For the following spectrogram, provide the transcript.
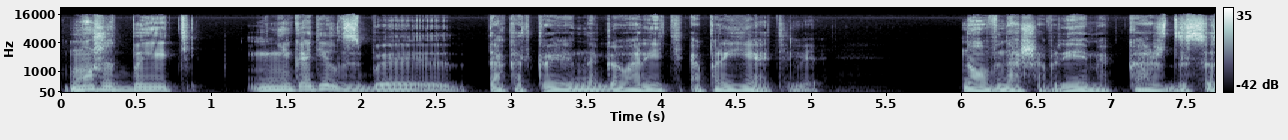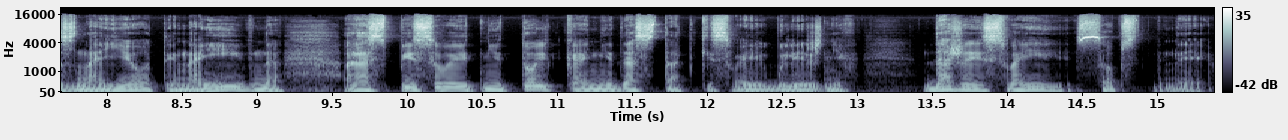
Может быть, не годилось бы так откровенно говорить о приятеле. Но в наше время каждый сознает и наивно расписывает не только недостатки своих ближних, даже и свои собственные.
